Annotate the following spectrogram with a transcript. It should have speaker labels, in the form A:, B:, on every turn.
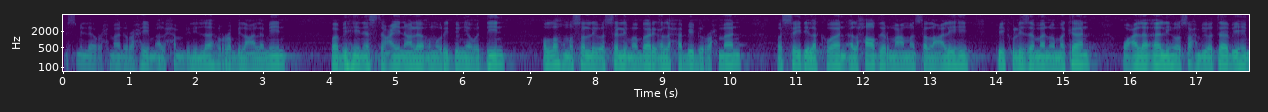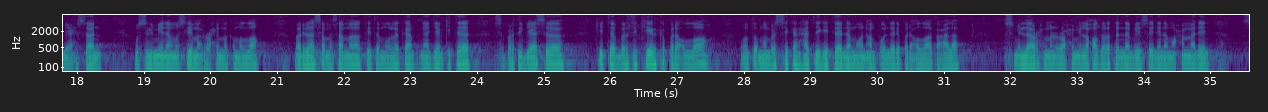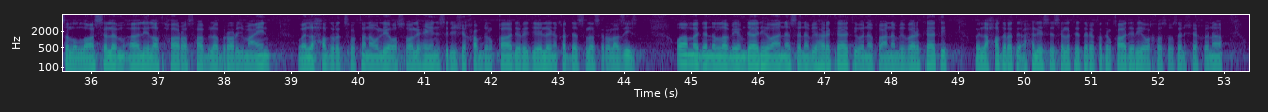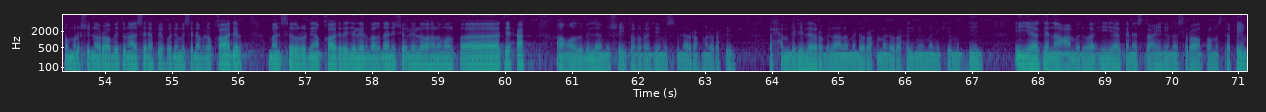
A: Bismillahirrahmanirrahim. Alhamdulillahirabbil alamin. Wa bihi nasta'in ala umuri dunya waddin. Allahumma salli wa sallim wa barik ala habibir rahman wa sayyidil akwan al-hadir ma'a man salla alaihi fi kulli zaman wa makan wa ala alihi wa sahbihi wa tabihi bi ihsan. Muslimin dan muslimat rahimakumullah. Marilah sama-sama kita mulakan pengajian kita seperti biasa. Kita berzikir kepada Allah untuk membersihkan hati kita dan mohon ampun daripada Allah Taala. Bismillahirrahmanirrahim. Ila hadratin Nabi Sayyidina Muhammadin sallallahu alaihi wasallam ali al-athhar ashabil abrar ajma'in wa ila hadrat sultan awliya wa salihin Sayyidi Syekh Abdul Qadir Jailani qaddas sirrul aziz wa amadana Allah bi imdadihi wa anasana bi harakati wa nafa'ana bi barakati ahli silsilati tariqat al-qadiriyah wa khususan syekhuna wa mursyidina rabituna sanafi fudi misana Abdul Qadir منصور يا قادر جلال بغداد شاء الله الفاتحة أعوذ بالله من الشيطان الرجيم. بسم الله الرحمن الرحيم. الحمد لله رب العالمين. الرحمن الرحيم. مالك يوم الدين. إياك نعبد وإياك نستعين. صراط المستقيم.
